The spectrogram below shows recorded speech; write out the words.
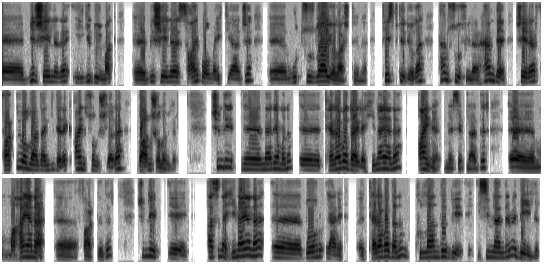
bir şeylere ilgi duymak, e, bir şeylere sahip olma ihtiyacı e, mutsuzluğa yol açtığını tespit ediyorlar. Hem sufiler hem de şeyler farklı yollardan giderek aynı sonuçlara varmış olabilir. Şimdi e, Meryem Hanım e, Theravada ile Hinayana aynı mezheplerdir. E, Mahayana e, farklıdır. Şimdi e, aslında Hinayana e, doğru yani e, Theravada'nın kullandığı bir isimlendirme değildir.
